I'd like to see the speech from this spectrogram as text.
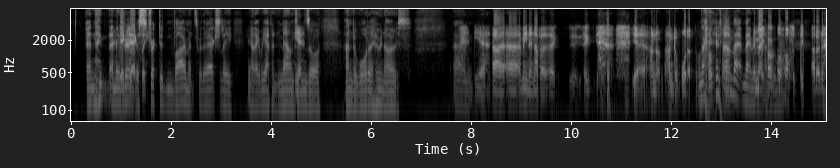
and they, and they're exactly. very restricted environments where they're actually you know they could be up in mountains yeah. or underwater. Who knows? Um, yeah, uh, uh, I mean another, uh, uh yeah, under, underwater. No, um, maybe, maybe possibly. I don't know.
